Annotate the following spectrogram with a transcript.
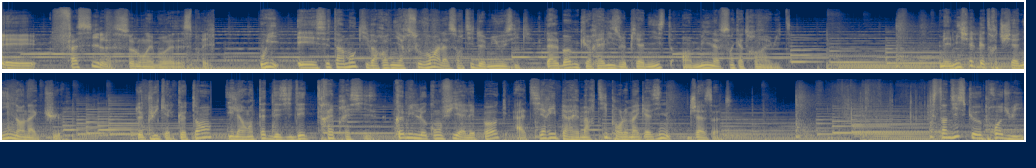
Et facile selon les mauvais esprits. Oui, et c'est un mot qui va revenir souvent à la sortie de Music, l'album que réalise le pianiste en 1988. Mais Michel Petrucciani n'en a cure. Depuis quelque temps, il a en tête des idées très précises, comme il le confie à l'époque à Thierry Perret-Marty pour le magazine Jazzot. C'est un disque produit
